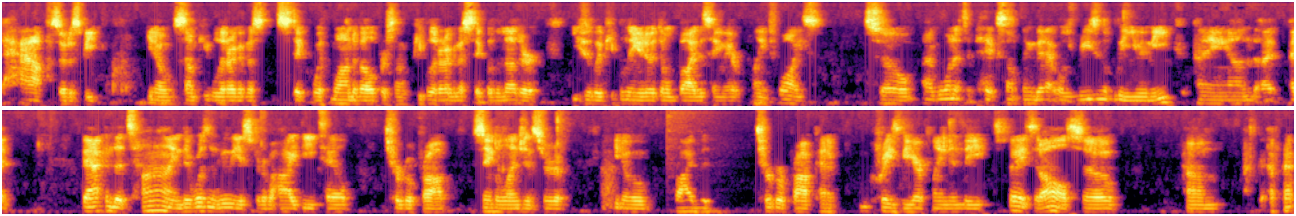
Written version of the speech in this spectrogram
half, so to speak. You know, some people that are going to stick with one developer, some people that are going to stick with another. Usually, people you know don't buy the same airplane twice. So I wanted to pick something that was reasonably unique. And I, I, back in the time, there wasn't really a sort of a high detail turboprop, single engine sort of, you know, private turboprop kind of crazy airplane in the space at all. So um, I, I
